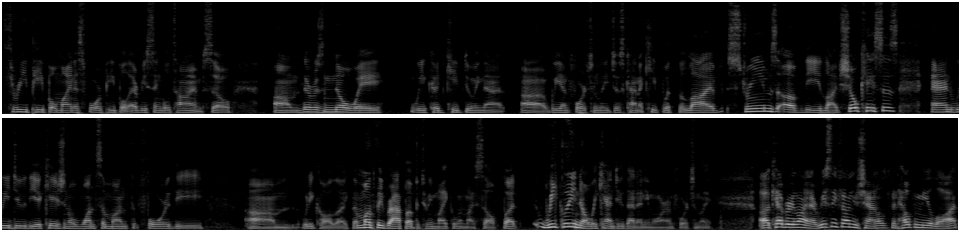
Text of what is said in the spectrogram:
three people, minus four people every single time. So um, there was no way we could keep doing that. Uh, we unfortunately just kind of keep with the live streams of the live showcases, and we do the occasional once a month for the um what do you call it like the monthly wrap up between michael and myself but weekly no we can't do that anymore unfortunately uh cadbury line i recently found your channel it's been helping me a lot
